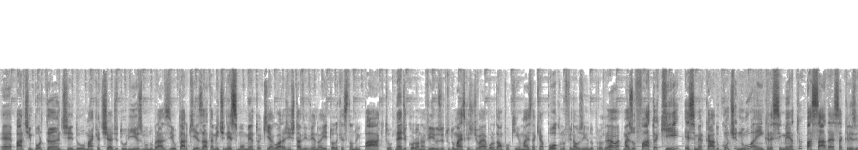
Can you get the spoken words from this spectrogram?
É parte importante do market share de turismo no Brasil. Claro que exatamente nesse momento aqui agora a gente está vivendo aí toda a questão do impacto, né, de coronavírus e tudo mais que a gente vai abordar um pouquinho mais daqui a pouco no finalzinho do programa, mas o fato é que esse mercado continua em crescimento, passada essa crise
